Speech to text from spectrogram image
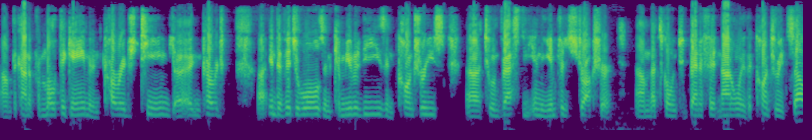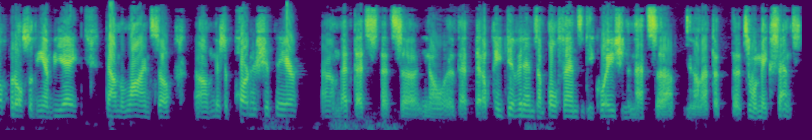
um, to kind of promote the game and encourage teams, uh, encourage uh, individuals and communities and countries uh, to invest in the infrastructure um, that's going to benefit not only the country itself but also the NBA down the line. So um, there's a partnership there um, that that's that's uh, you know that that'll pay dividends on both ends of the equation, and that's uh, you know that, that that's what makes sense.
